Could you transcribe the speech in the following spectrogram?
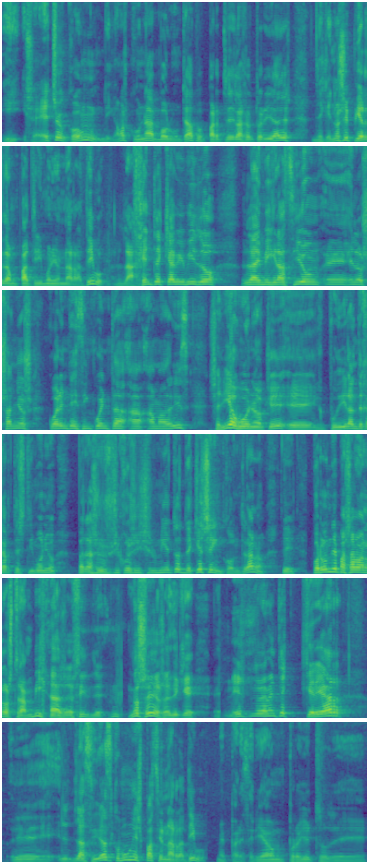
y se ha hecho con, digamos, con una voluntad por parte de las autoridades de que no se pierda un patrimonio narrativo. La gente que ha vivido la emigración eh, en los años 40 y 50 a, Madrid, sería bueno que eh, pudieran dejar testimonio para sus hijos y sus nietos de qué se encontraron, por dónde pasaban los tranvías, no sé, o sea, que es realmente crear eh, la ciudad como un espacio narrativo. Me parecería un proyecto de,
